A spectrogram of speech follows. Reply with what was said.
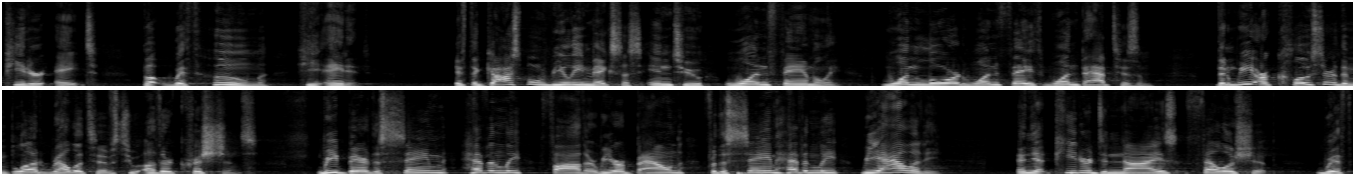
Peter ate, but with whom he ate it. If the gospel really makes us into one family, one Lord, one faith, one baptism, then we are closer than blood relatives to other Christians. We bear the same heavenly Father. We are bound for the same heavenly reality. And yet, Peter denies fellowship with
